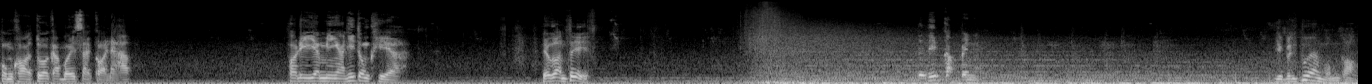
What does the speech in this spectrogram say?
ผมขอตัวกลับบริษัทก่อนนะครับ พอดียังมีงานที่ต้องเคลียร์ เดี๋ยวก่อนสิ จะรีบกลับไปไหนอยู่เป็นเพื่อนผมก่อน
